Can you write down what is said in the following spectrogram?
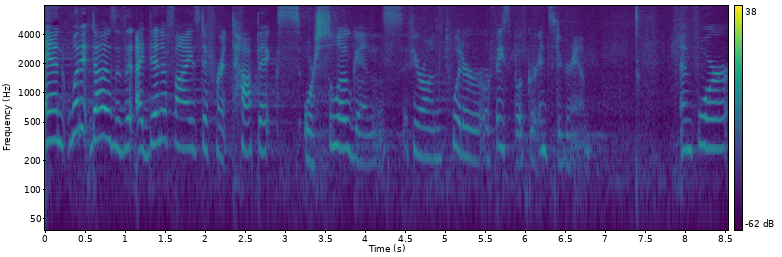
And what it does is it identifies different topics or slogans if you're on Twitter or Facebook or Instagram. And for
